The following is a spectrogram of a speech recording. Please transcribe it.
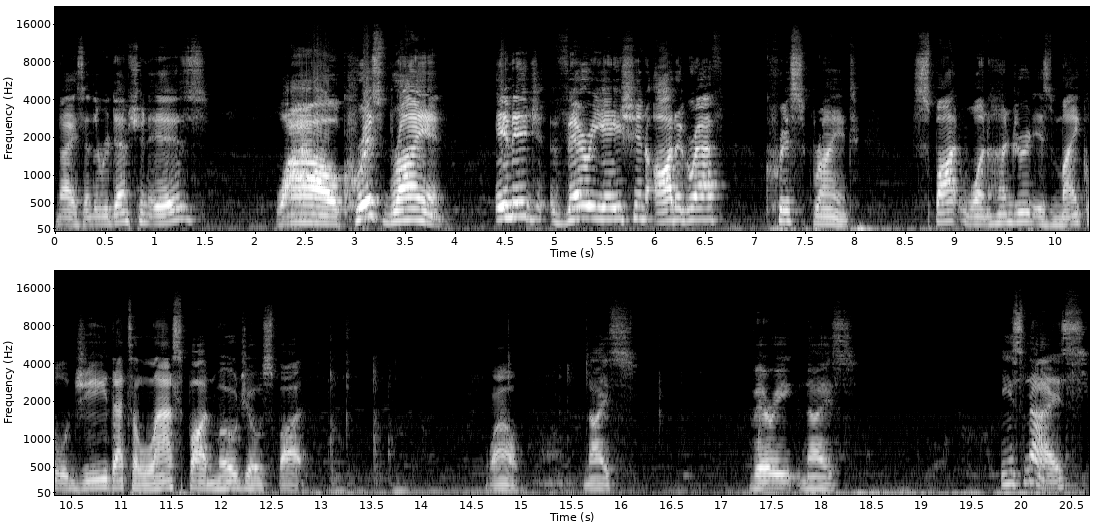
Nice. And the redemption is. Wow. Kris Bryant. Image variation autograph. Kris Bryant. Spot 100 is Michael G. That's a last spot mojo spot. Wow. Nice. Very nice. He's nice.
